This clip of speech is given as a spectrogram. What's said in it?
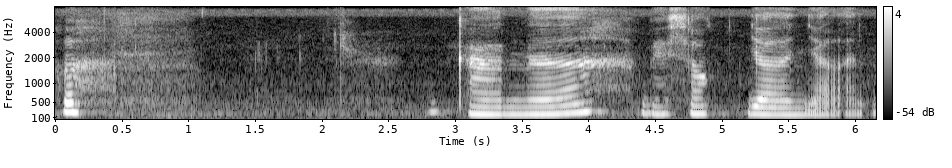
karena besok jalan-jalan.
